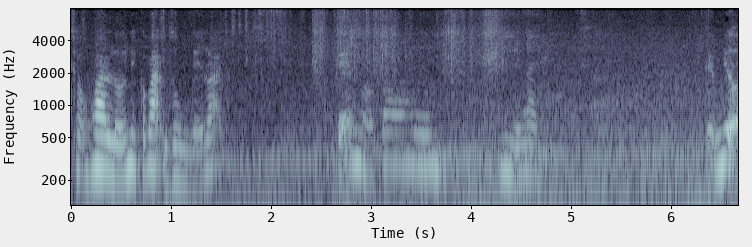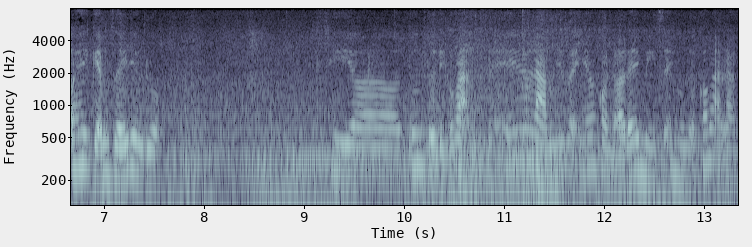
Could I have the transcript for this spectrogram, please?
chậu hoa lớn thì các bạn dùng cái loại kẽm nó to hơn như thế này. Kẽm nhựa hay kẽm giấy đều được. Thì uh, tương tự thì các bạn sẽ làm như vậy nhé. còn ở đây mình sẽ hướng dẫn các bạn làm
